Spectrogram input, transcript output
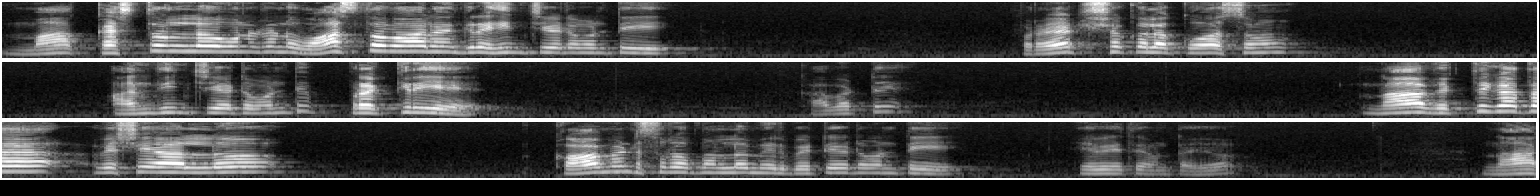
మా కష్టంలో ఉన్నటువంటి వాస్తవాలను గ్రహించేటువంటి ప్రేక్షకుల కోసం అందించేటువంటి ప్రక్రియే. కాబట్టి నా వ్యక్తిగత విషయాల్లో కామెంట్స్ రూపంలో మీరు పెట్టేటువంటి ఏవైతే ఉంటాయో నా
